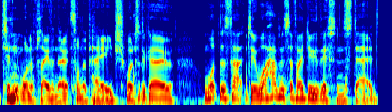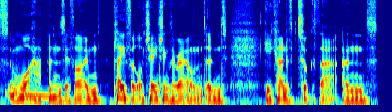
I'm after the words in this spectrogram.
didn't want to play the notes on the page, wanted to go, what does that do? What happens if I do this instead? And what mm. happens if I'm playful or change things around? And he kind of took that and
